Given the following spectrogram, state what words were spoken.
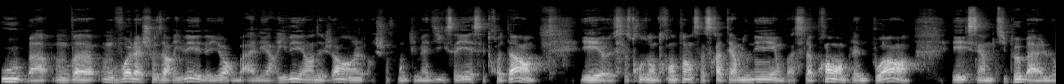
où bah on va on voit la chose arriver. D'ailleurs bah elle est arrivée hein, déjà hein, le réchauffement climatique ça y est c'est trop tard. Et euh, ça se trouve dans 30 ans ça sera terminé on va se la prendre en pleine poire. Et c'est un petit peu bah, le,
